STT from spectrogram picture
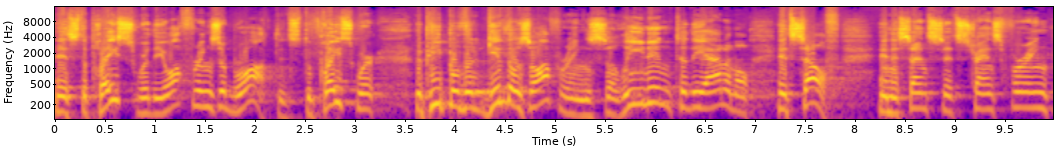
It's the place where the offerings are brought. It's the place where the people that give those offerings uh, lean into the animal itself. In a sense, it's transferring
